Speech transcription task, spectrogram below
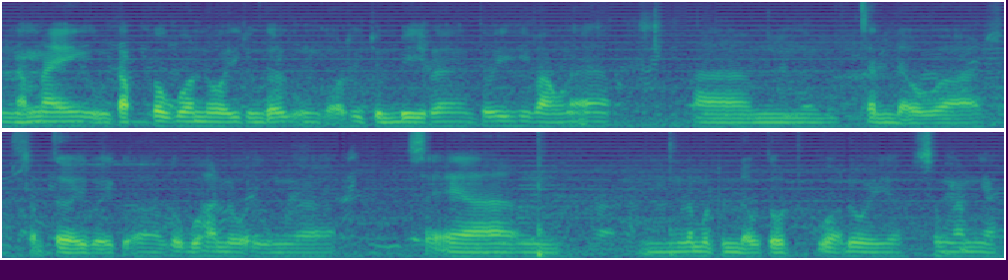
Năm nay cũng gặp câu lạc bộ Hà Nội thì chúng tôi cũng có sự chuẩn bị và tôi hy vọng là à, trận đấu à, sắp tới với câu lạc bộ Hà Nội cũng à, sẽ à, là một trận đấu tốt của đội Sông Lam Nghệ An.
